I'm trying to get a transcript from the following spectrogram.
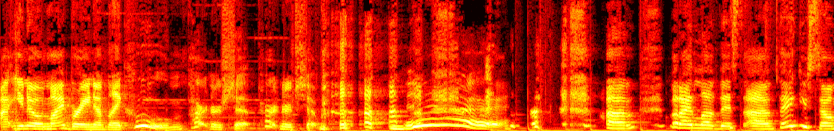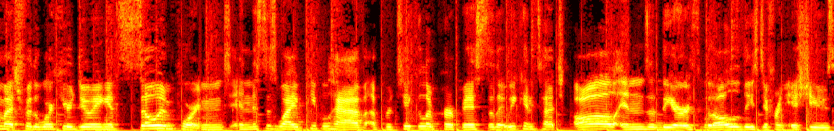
I, you know, in my brain, I'm like, who partnership, partnership. yeah. um, but I love this. Uh, thank you so much for the work you're doing. It's so important, and this is why people have a particular purpose, so that we can touch all ends of the earth with all of these different issues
